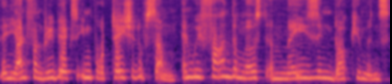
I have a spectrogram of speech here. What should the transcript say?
than Jan van Riebeeck's importation of some. And we found the most amazing documents.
